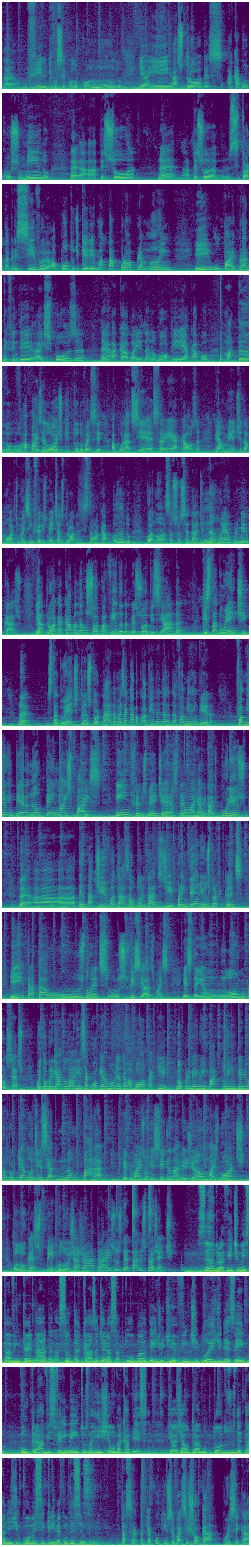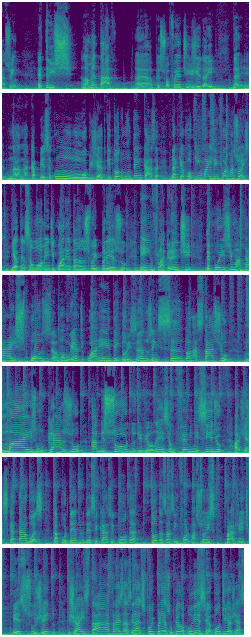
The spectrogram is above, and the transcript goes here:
Né? Um filho que você colocou no mundo e aí as drogas acabam consumindo é, a, a pessoa, né? A pessoa se torna agressiva ao ponto de querer matar a própria mãe e o pai, para defender a esposa, né, acaba aí dando o golpe e acabou matando o rapaz. É lógico que tudo vai ser apurado se essa é a causa realmente da morte. Mas infelizmente as drogas estão acabando com a nossa sociedade. Não é o primeiro caso. E a droga acaba não só com a vida da pessoa viciada, que está doente, né? Está doente, transtornada, mas acaba com a vida da, da família inteira. Família inteira não tem mais paz Infelizmente, esta é uma realidade. Por isso, né, a, a, tentativa das autoridades de prenderem os traficantes e tratar os doentes, os viciados, mas esse daí é um, um, longo processo. Muito obrigado, Larissa. A qualquer momento ela volta aqui no primeiro Impacto Interior, porque a notícia não para. Teve mais homicídio na região, mais morte. O Lucas Piccolo já já traz os detalhes pra gente. Sandro, a vítima estava internada na Santa Casa de Araçatuba desde o dia 22 de dezembro, com graves ferimentos na região da cabeça. Já já eu trago todos os detalhes de como esse crime aconteceu. Tá certo, daqui a pouquinho você vai se chocar com esse caso, hein? É triste, é lamentável. Né? A pessoa foi atingida aí né, na, na, cabeça com um objeto que todo mundo tem em casa. Daqui a pouquinho mais informações. E atenção, um homem de 40 anos foi preso em flagrante depois de matar a esposa, uma mulher de 42 anos em Santo Anastácio. Mais um caso absurdo de violência, um feminicídio. A Jéssica Tábuas está por dentro desse caso e conta todas as informações para gente. Esse sujeito já está atrás das grades, foi preso pela polícia. Bom dia, Jéssica.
